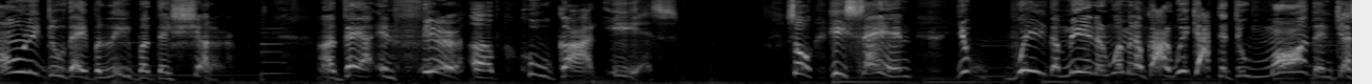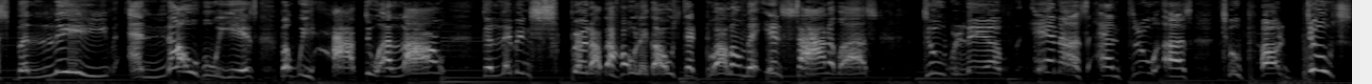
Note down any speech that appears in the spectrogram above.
only do they believe, but they shudder uh, they are in fear of who God is. So he's saying, you, we, the men and women of God, we got to do more than just believe and know who He is, but we have to allow the living Spirit of the Holy Ghost that dwell on the inside of us to live in us and through us to produce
